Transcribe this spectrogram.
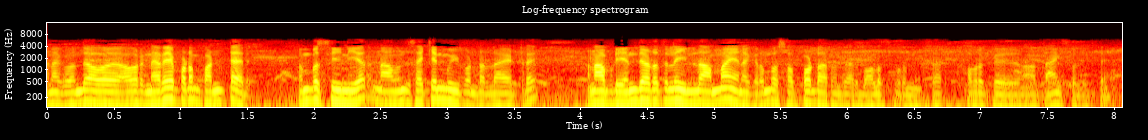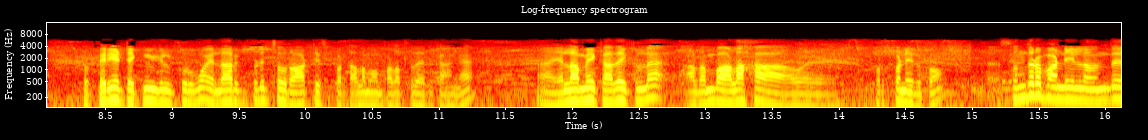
எனக்கு வந்து அவர் அவர் நிறைய படம் பண்ணிட்டார். ரொம்ப சீனியர் நான் வந்து செகண்ட் மூவி பண்ணுற டேரக்டர் ஆனால் அப்படி எந்த இடத்துலையும் இல்லாமல் எனக்கு ரொம்ப சப்போர்ட்டாக இருந்தார் பாலசுப்ரமணி சார். அவருக்கு நான் தேங்க்ஸ் சொல்லிட்டேன் இப்போ பெரிய டெக்னிக்கல் குருவும் எல்லாருக்கும் பிடிச்ச ஒரு ஆர்டிஸ்ட் பட்டாளமாக படத்தில் இருக்காங்க. எல்லாமே கதைக்குள்ளே ரொம்ப அழகாக ஒர்க் பண்ணியிருக்கோம். சுந்தரபாண்டியில் வந்து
